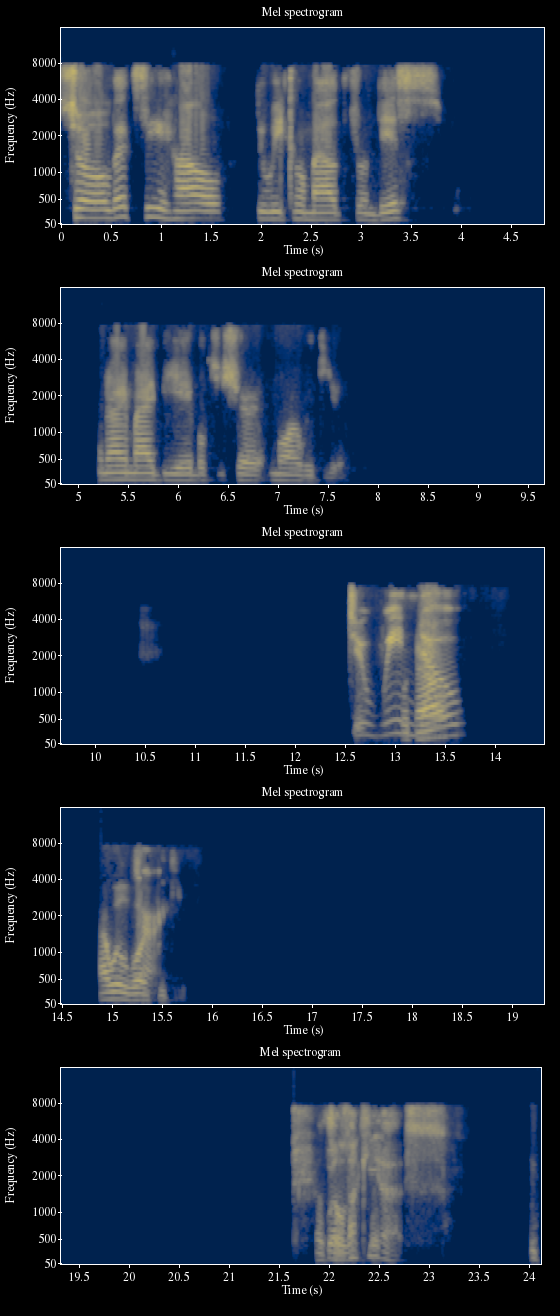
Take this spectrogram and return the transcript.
So let's see how do we come out from this, and I might be able to share more with you. Do we For now- know? I will work Sorry. with you. That's well, lucky us.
